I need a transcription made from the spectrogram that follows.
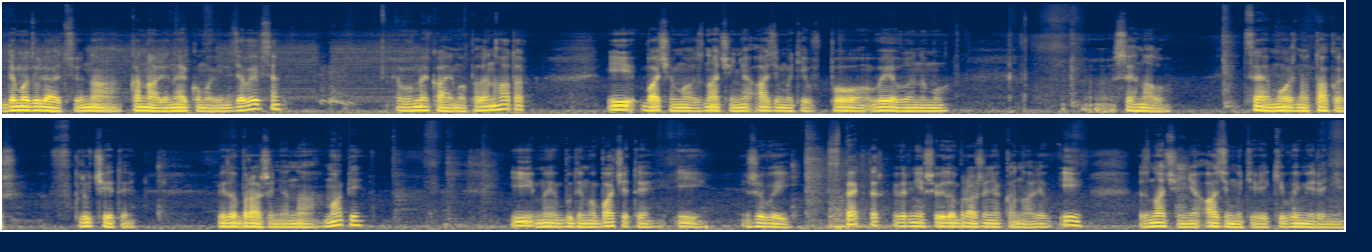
демодуляцію на каналі, на якому він з'явився. Вмикаємо пеленгатор і бачимо значення азімутів по виявленому сигналу. Це можна також включити відображення на мапі. І ми будемо бачити і живий спектр, вірніше відображення каналів, і значення азімутів, які виміряні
